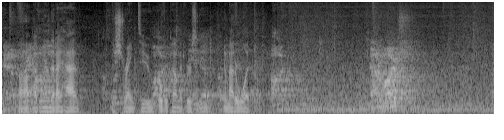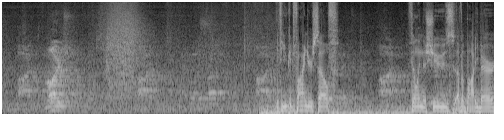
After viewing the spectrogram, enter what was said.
Uh, I've learned that I have the strength to overcome adversity no matter what. Counter march. March. If you could find yourself filling the shoes of a body bearer,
